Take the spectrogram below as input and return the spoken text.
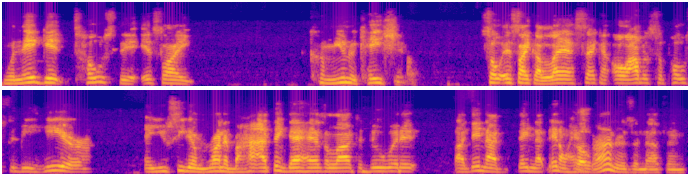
when they get toasted, it's like communication. So it's like a last second, oh, I was supposed to be here, and you see them running behind. I think that has a lot to do with it. Like they not they not they don't have oh. burners or nothing.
